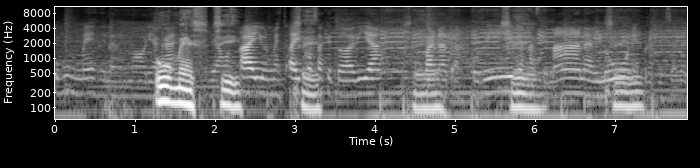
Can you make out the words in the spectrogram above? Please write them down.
hubo un mes de la memoria. Un mes, sí. Hay, un mes, hay cosas que todavía van a transcurrir en la semana, el lunes, proyección de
